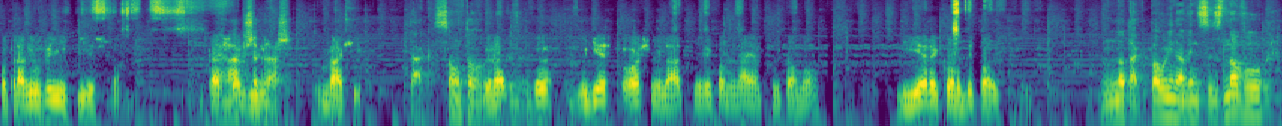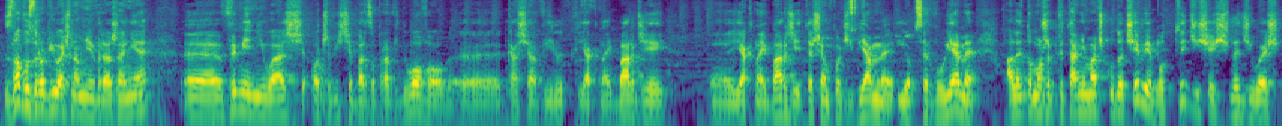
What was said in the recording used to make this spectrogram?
poprawił wyniki jeszcze. Kasia A, przepraszam. Wasik, Tak, są to. która w 28 lat, nie wypominając nikomu, bije rekordy Polski. No tak, Paulina, więc znowu, znowu zrobiłaś na mnie wrażenie. E, Wymieniłaś oczywiście bardzo prawidłowo e, Kasia Wilk jak najbardziej. e, Jak najbardziej też ją podziwiamy i obserwujemy, ale to może pytanie Maćku do ciebie, bo ty dzisiaj śledziłeś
